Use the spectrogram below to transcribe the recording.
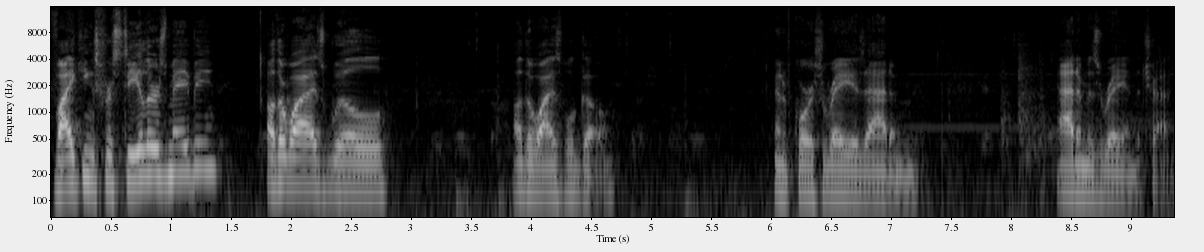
Vikings for Steelers, maybe. Otherwise, we'll. Otherwise, we'll go. And of course, Ray is Adam. Adam is Ray in the chat.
